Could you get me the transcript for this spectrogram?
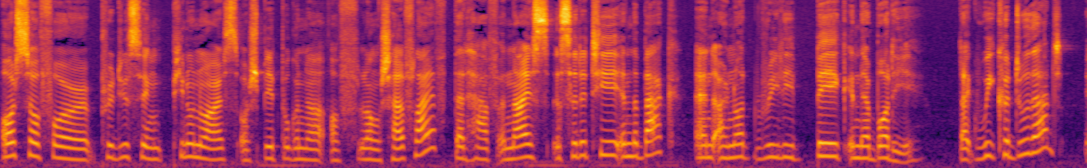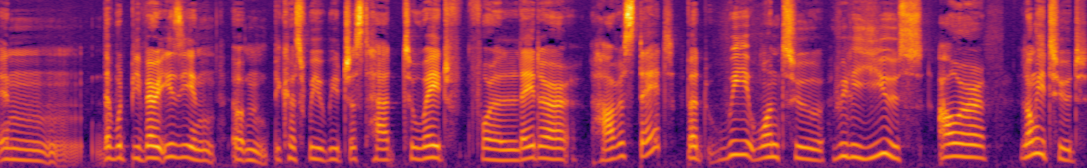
also for producing Pinot Noirs or Spätburgunder of long shelf life that have a nice acidity in the back and are not really big in their body. Like we could do that in that would be very easy in um, because we we just had to wait for a later harvest date but we want to really use our longitude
